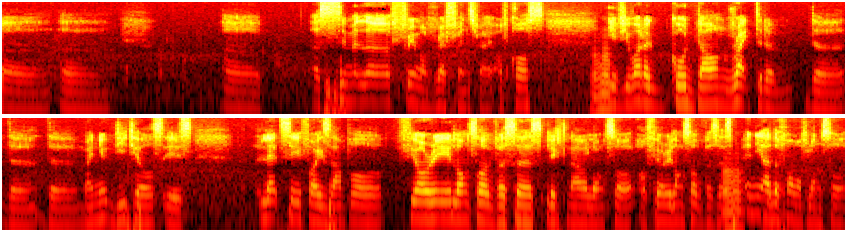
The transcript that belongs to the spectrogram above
a, a, a, a similar frame of reference, right? Of course, Mm-hmm. if you want to go down right to the the the, the minute details, is let's say, for example, Fiore longsword versus Lichtenauer longsword, or Fiore longsword versus Mm-hmm. any other form of longsword.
